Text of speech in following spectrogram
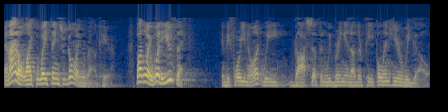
And I don't like the way things are going around here. By the way, what do you think? And before you know it, we gossip and we bring in other people, and here we go.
